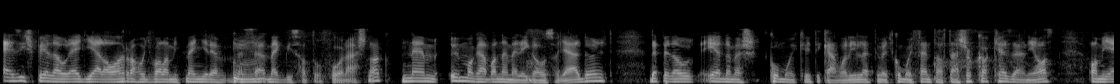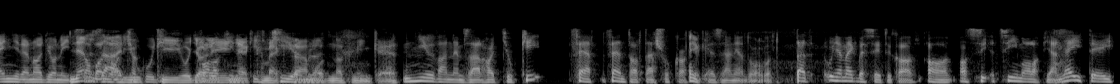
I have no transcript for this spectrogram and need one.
ez is például egy jel arra, hogy valamit mennyire veszel Mhm. megbízható forrásnak. Nem, önmagában nem elég ahhoz, hogy eldöntsd, de például érdemes komoly kritikával illetni, vagy komoly fenntartásokkal kezelni azt, ami ennyire nagyon így Nem szabadon zárjuk csak úgy ki, hogy a lények megtámadnak minket. Nyilván nem zárhatjuk ki, fenntartásokkal kell kezelni a dolgot. Tehát ugye megbeszéltük a, a, a cí- cím alapján ne ítélj,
